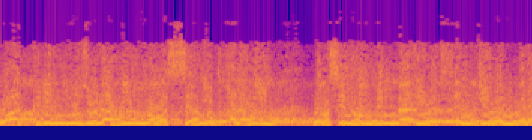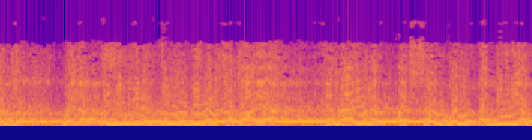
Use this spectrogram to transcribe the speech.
وأكرم نزلهم ووسع مدخلهم واغسلهم بالماء والثلج والبرد. ونقهم من الذنوب والخطايا كما ينقى الثوب الأبيض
